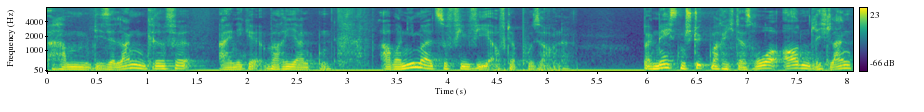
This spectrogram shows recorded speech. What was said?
haben diese langen Griffe, einige Varianten, aber niemals so viel wie auf der Posaune. Beim nächsten Stück mache ich das Rohr ordentlich lang.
